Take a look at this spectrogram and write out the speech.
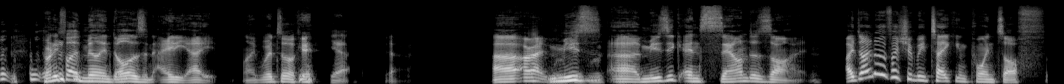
Twenty-five million dollars in '88. Like we're talking. Yeah. yeah. Uh, all right, Movie, music, uh, music and sound design. I don't know if I should be taking points off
